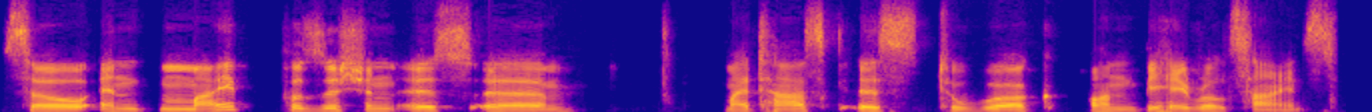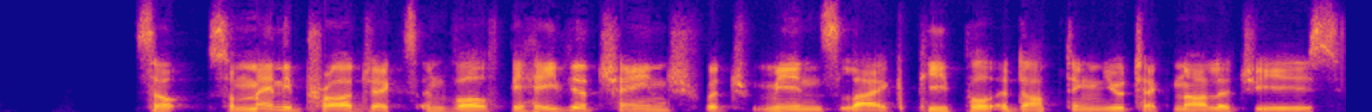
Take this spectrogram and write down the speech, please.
So, and my position is um, my task is to work on behavioral science. So, so many projects involve behavior change, which means like people adopting new technologies,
